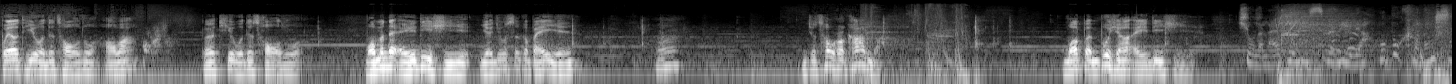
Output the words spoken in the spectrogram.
不要提我的操作，好吧？不要提我的操作。我们的 ADC 也就是个白银，啊，你就凑合看吧。我本不想 ADC，有了莱布利斯的力量，我不可能输。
